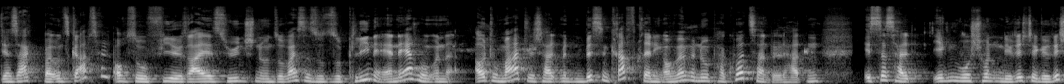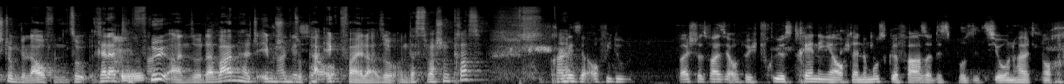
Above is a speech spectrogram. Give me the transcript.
der sagt, bei uns gab es halt auch so viel Reis, Hühnchen und so, weißt du, so, so clean Ernährung und automatisch halt mit ein bisschen Krafttraining, auch wenn wir nur ein paar Kurzhantel hatten, ist das halt irgendwo schon in die richtige Richtung gelaufen, so relativ früh an. So, da waren halt eben Frage schon so ein paar ja auch- Eckpfeiler, so, und das war schon krass. Die Frage ist ja auch, wie du beispielsweise auch durch frühes Training ja auch deine Muskelfaserdisposition halt noch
